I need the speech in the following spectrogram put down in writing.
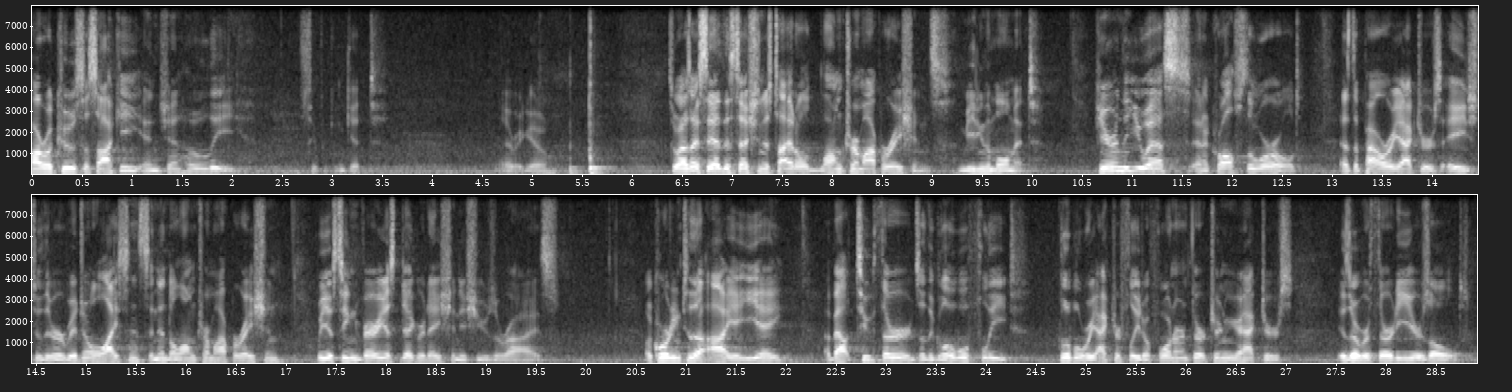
Haruko Sasaki, and Jinho Lee. Let's see if we can get, there we go. So as I said, this session is titled Long-Term Operations, Meeting the Moment. Here in the U.S. and across the world, as the power reactors age through their original license and into long-term operation, we have seen various degradation issues arise. According to the IAEA, about two-thirds of the global fleet, global reactor fleet of 413 reactors is over 30 years old.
